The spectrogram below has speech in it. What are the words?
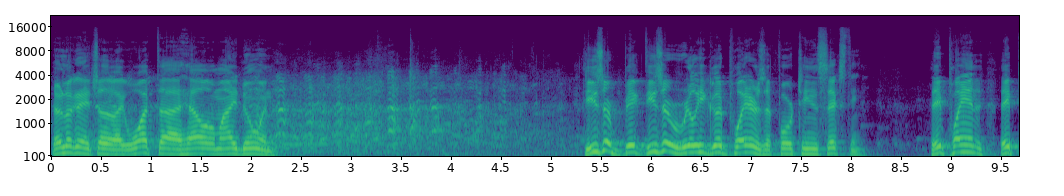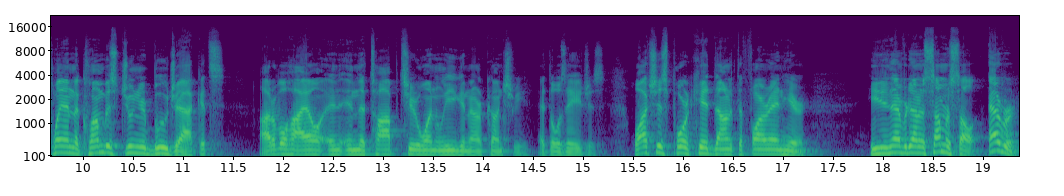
They're looking at each other like, what the hell am I doing? these are big, these are really good players at 14 and 16. They play in, they play in the Columbus Junior Blue Jackets out of Ohio in, in the top tier one league in our country at those ages. Watch this poor kid down at the far end here. He's never done a somersault, ever.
